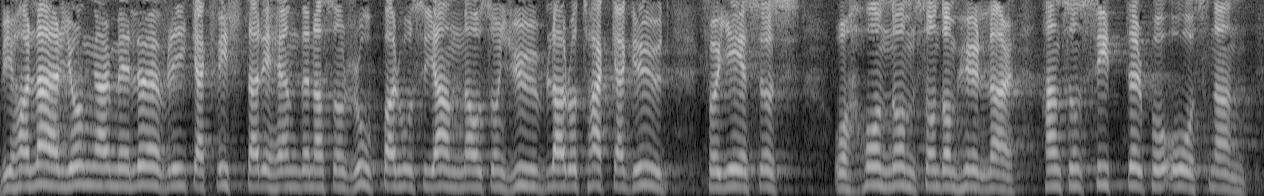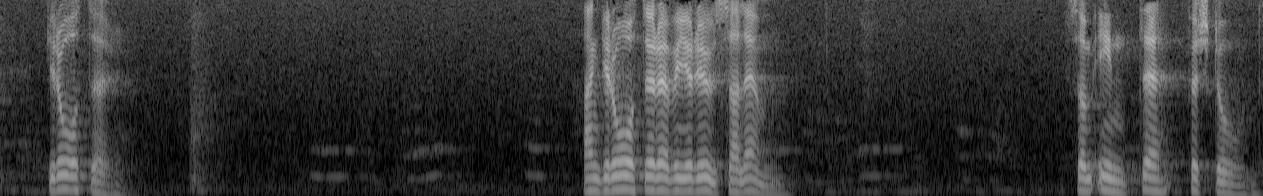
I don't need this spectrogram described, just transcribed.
Vi har lärjungar med lövrika kvistar i händerna som ropar Hosianna och som jublar och tackar Gud för Jesus och honom som de hyllar. Han som sitter på åsnan gråter. Han gråter över Jerusalem som inte förstod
